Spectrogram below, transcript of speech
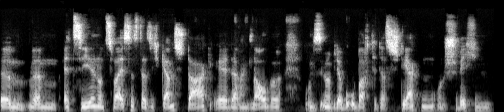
ähm, ähm, erzählen. Und zwar ist es, dass ich ganz stark äh, daran glaube und es immer wieder beobachte, dass Stärken und Schwächen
